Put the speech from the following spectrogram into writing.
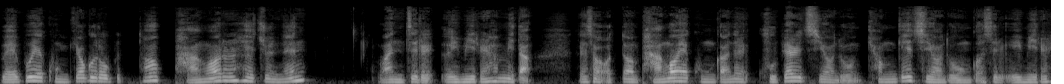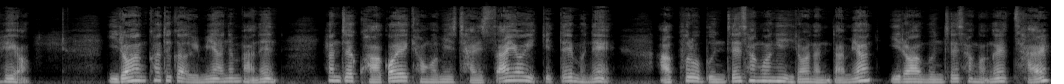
외부의 공격으로부터 방어를 해주는 완즈를 의미를 합니다. 그래서 어떤 방어의 공간을 구별 지어 놓은, 경계 지어 놓은 것을 의미를 해요. 이러한 카드가 의미하는 바는 현재 과거의 경험이 잘 쌓여 있기 때문에 앞으로 문제 상황이 일어난다면 이러한 문제 상황을 잘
